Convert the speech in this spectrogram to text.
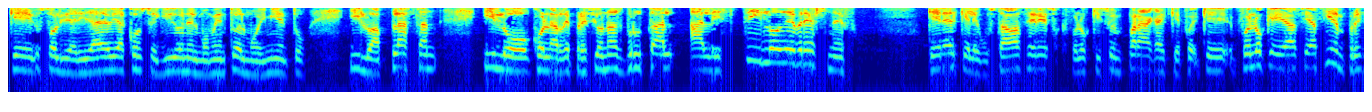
que Solidaridad había conseguido en el momento del movimiento y lo aplastan y lo con la represión más brutal al estilo de Brezhnev que era el que le gustaba hacer eso, que fue lo que hizo en Praga y que fue, que fue lo que hacía siempre.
